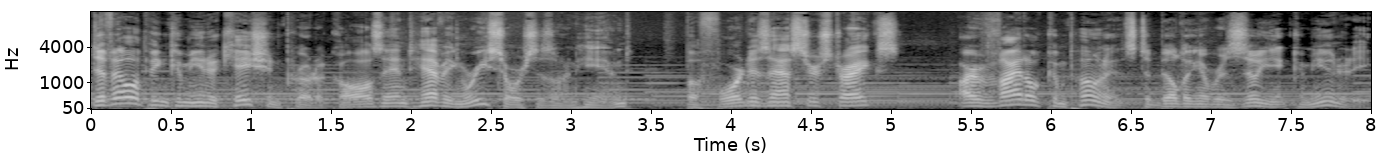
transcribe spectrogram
Developing communication protocols and having resources on hand before disaster strikes are vital components to building a resilient community.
